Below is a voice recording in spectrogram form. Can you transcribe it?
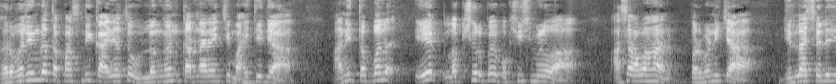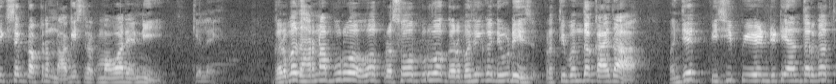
गर्भलिंग तपासणी कायद्याचं उल्लंघन करणाऱ्यांची माहिती द्या आणि तब्बल एक लक्ष रुपये बक्षीस मिळवा असं आवाहन परभणीच्या जिल्हा शल्यचिकित्सक डॉक्टर नागेश रखमावार यांनी केलं आहे गर्भधारणापूर्व व प्रसवपूर्व गर्भलिंग निवडीस प्रतिबंध कायदा म्हणजे P C P N D T अंतर्गत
